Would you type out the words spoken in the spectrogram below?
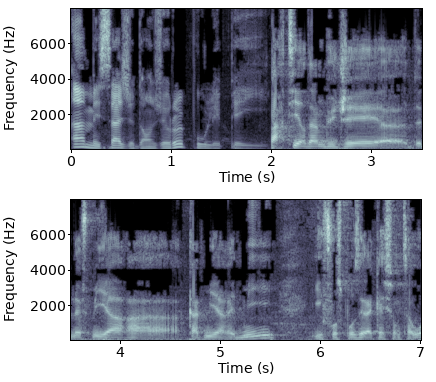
un message dangereux pour les pays. Partir d'un budget euh, de 9 milliards à 4 milliards et demi, il faut se poser la question de savoir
